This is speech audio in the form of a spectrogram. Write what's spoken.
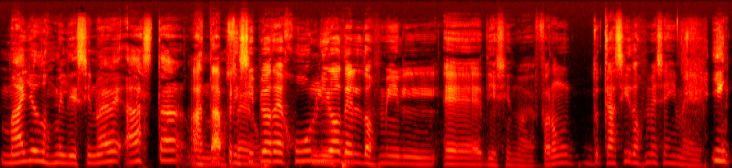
mayo 2019 hasta... Hasta no principios de julio julio. del 2019. Fueron casi dos meses y medio. ¿Y en,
